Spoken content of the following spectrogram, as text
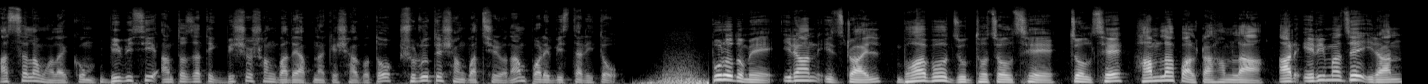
আসসালামু আলাইকুম। বিবিসি আন্তর্জাতিক বিশ্ব সংবাদে আপনাকে স্বাগত। শুরুতে সংবাদ শিরোনাম, পরে বিস্তারিত। পুরোদমে ইরান ইসরায়েল ভয়াবহ যুদ্ধ চলছে চলছে হামলা পাল্টা হামলা। আর এরই মাঝে ইরান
